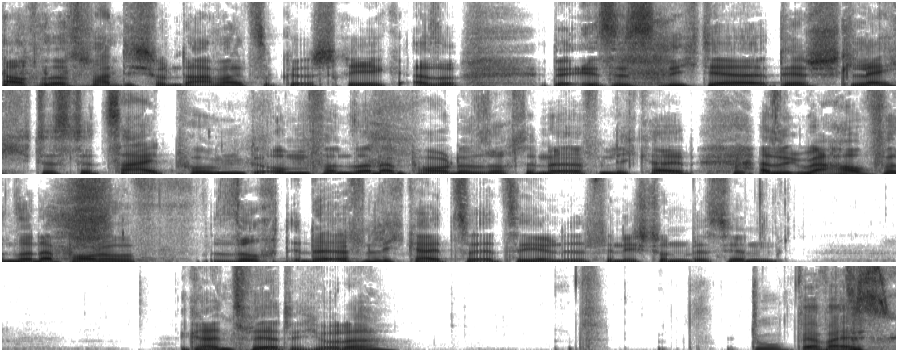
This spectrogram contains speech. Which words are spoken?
Auch das fand ich schon damals so schräg. Also ist es nicht der, der schlechteste Zeitpunkt, um von so einer Pornosucht in der Öffentlichkeit, also überhaupt von so einer Pornosucht in der Öffentlichkeit zu erzählen, finde ich schon ein bisschen grenzwertig, oder? Du, wer weiß.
